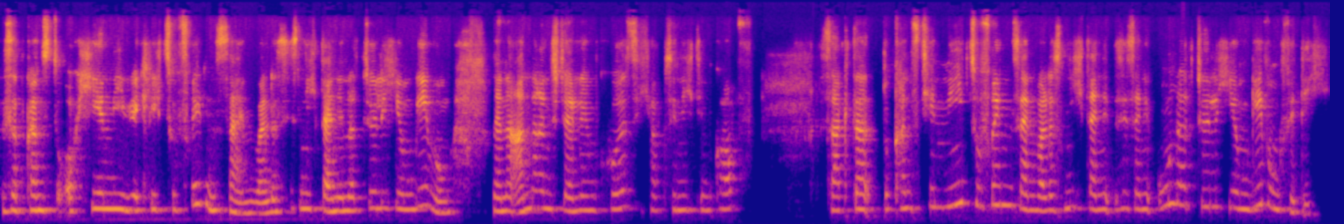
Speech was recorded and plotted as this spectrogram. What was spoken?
Deshalb kannst du auch hier nie wirklich zufrieden sein, weil das ist nicht deine natürliche Umgebung. An einer anderen Stelle im Kurs, ich habe sie nicht im Kopf, sagt er, du kannst hier nie zufrieden sein, weil das nicht deine, das ist eine unnatürliche Umgebung für dich.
